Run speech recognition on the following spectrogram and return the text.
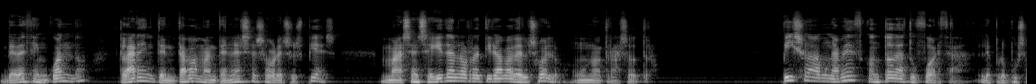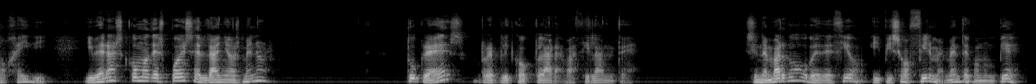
De vez en cuando, Clara intentaba mantenerse sobre sus pies, mas enseguida los retiraba del suelo, uno tras otro. Pisa una vez con toda tu fuerza, le propuso Heidi, y verás cómo después el daño es menor. ¿Tú crees? replicó Clara, vacilante. Sin embargo, obedeció y pisó firmemente con un pie,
